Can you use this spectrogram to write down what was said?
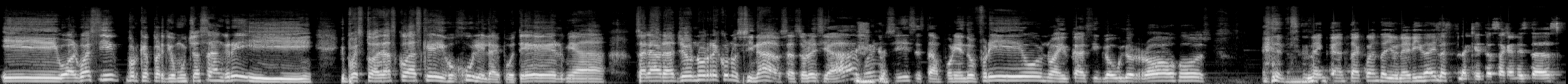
y o algo así, porque perdió mucha sangre, y, y pues todas las cosas que dijo Juli, la hipotermia, o sea, la verdad yo no reconocí nada, o sea, solo decía, ah, bueno, sí, se están poniendo frío, no hay casi glóbulos rojos, Me encanta cuando hay una herida y las plaquetas sacan estas,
